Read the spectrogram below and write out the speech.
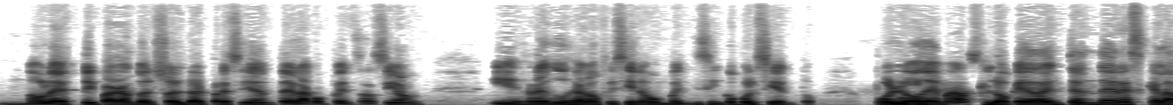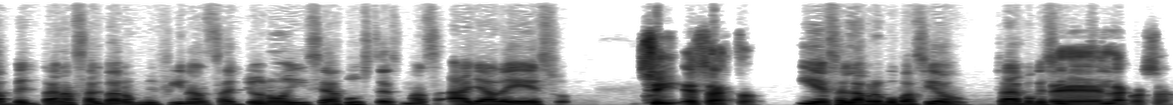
no le estoy pagando el sueldo al presidente de la compensación y reduje la oficina un 25%. Por lo demás, lo que da a entender es que las ventanas salvaron mis finanzas. Yo no hice ajustes más allá de eso. Sí, exacto. Y esa es la preocupación. ¿sabes? Porque si, la cosa.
